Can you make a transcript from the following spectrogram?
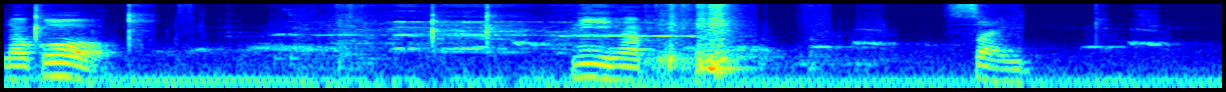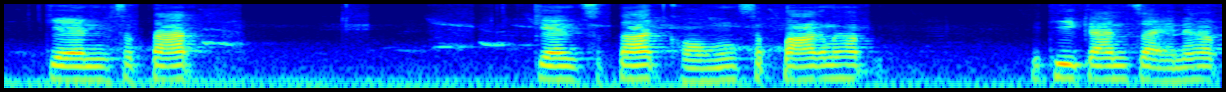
เราก็ นี่ครับ ใส่แกนสตาร์ทแกนสตาร์ทของสปาร์กนะครับ วิธีการใส่นะครับ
